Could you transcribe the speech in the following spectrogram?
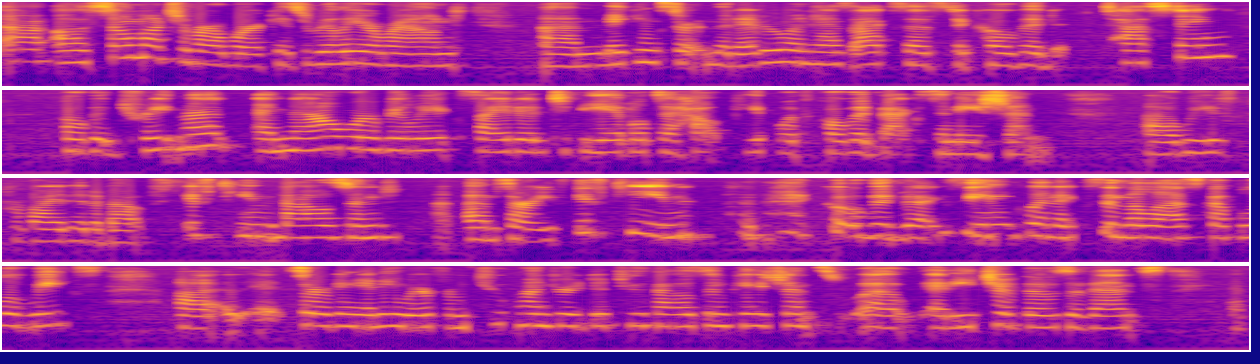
uh, uh, so much of our work is really around um, making certain that everyone has access to COVID testing, COVID treatment, and now we're really excited to be able to help people with COVID vaccination. Uh, we've provided about 15,000, I'm sorry, 15 COVID vaccine clinics in the last couple of weeks, uh, serving anywhere from 200 to 2,000 patients uh, at each of those events and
